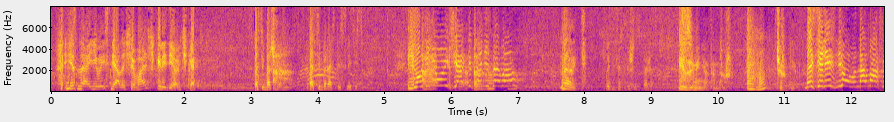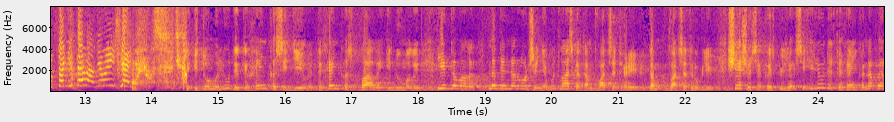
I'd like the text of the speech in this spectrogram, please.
Не знаю, не выяснял еще, мальчик или девочка. Спасибо большое. Спасибо, расписывайтесь. Люди, не уезжайте, кто не сдавал. Давайте. Вы здесь распишитесь, пожалуйста. И за меня там тоже. Черкни. На Селезневу, на Ой, господи. І тому люди тихенько сиділи, тихенько спали і думали, їм давали на день народження, будь ласка, там 20 гривень, там 20 рублів, ще щось якесь пільгався. І люди тихенько на 1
